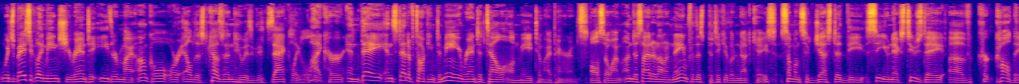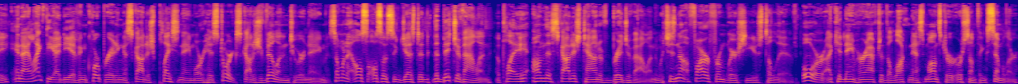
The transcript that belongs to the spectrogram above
which basically means she ran to either my uncle or eldest cousin, who is exactly like her, and they, instead of talking to me, ran to tell on me to my parents. Also, I'm undecided on a name for this particular nutcase. Someone suggested the See You Next Tuesday of Kirk Kirkcaldy, and I like the idea of incorporating a Scottish place name or historic Scottish villain into her name. Someone else also suggested The Bitch of Allen, a play on the Scottish town of Bridge of Allen, which is not far from where she used to live. Or I could name her after the Loch Ness Monster or something something similar.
